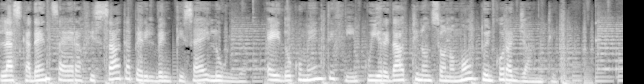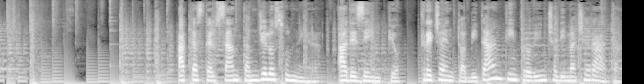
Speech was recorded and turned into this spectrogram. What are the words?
La scadenza era fissata per il 26 luglio, e i documenti fin qui redatti non sono molto incoraggianti. A Castel Sant'Angelo sul Nera, ad esempio, 300 abitanti in provincia di Macerata,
